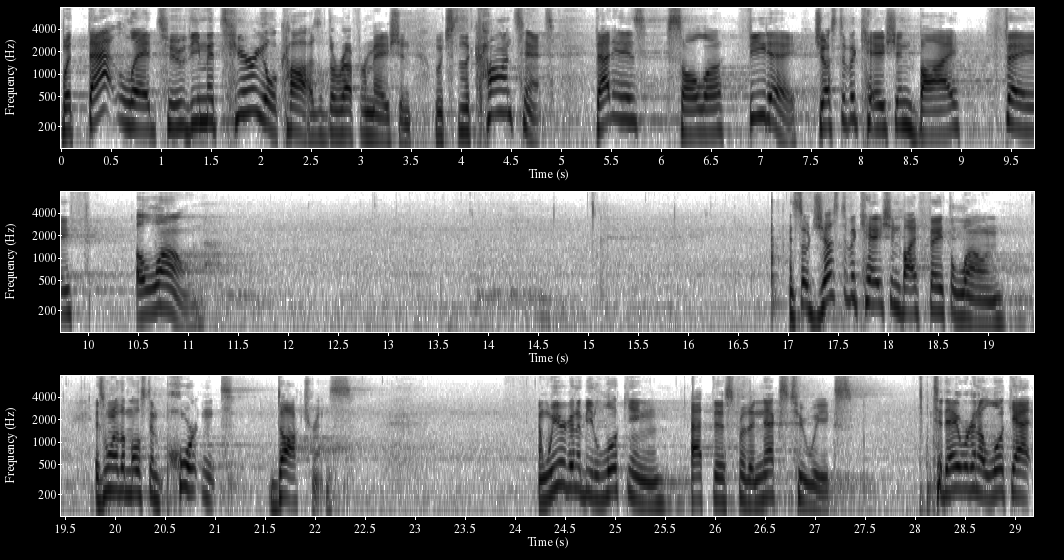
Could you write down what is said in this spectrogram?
But that led to the material cause of the Reformation, which is the content. That is sola fide, justification by faith alone. And so, justification by faith alone is one of the most important doctrines. And we are going to be looking at this for the next two weeks. Today, we're going to look at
